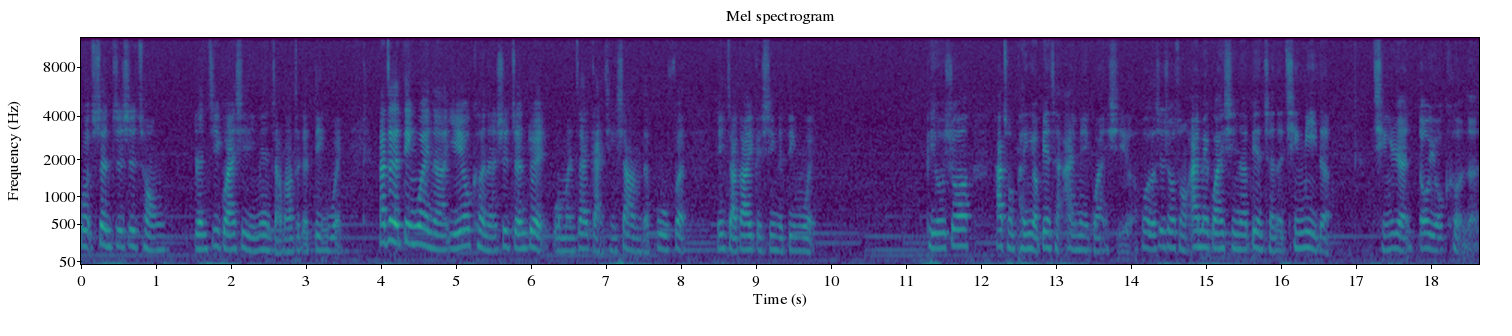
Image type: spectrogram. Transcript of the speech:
或甚至是从人际关系里面找到这个定位。那这个定位呢，也有可能是针对我们在感情上的部分。你找到一个新的定位，比如说他从朋友变成暧昧关系了，或者是说从暧昧关系呢变成了亲密的情人，都有可能。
